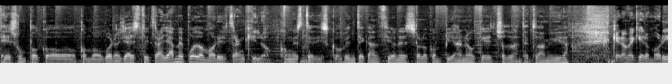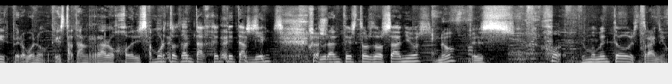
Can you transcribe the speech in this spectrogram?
es un poco como, bueno, ya estoy, ya me puedo morir tranquilo con este disco. 20 canciones solo con piano que he hecho durante toda mi vida, que no me quiero morir, pero bueno, que está tan raro, joder, y se ha muerto tanta gente también durante estos dos años, ¿no? Es un momento extraño.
